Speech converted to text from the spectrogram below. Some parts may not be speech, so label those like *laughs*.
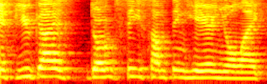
if you guys don't see something here and you're like,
